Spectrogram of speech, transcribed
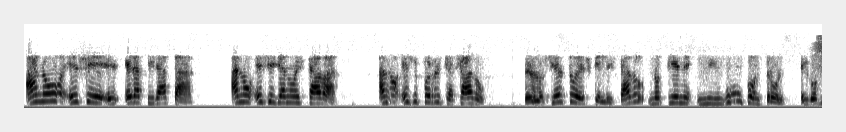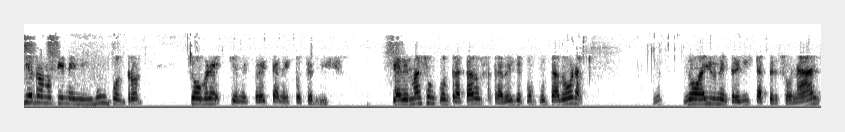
ah no, ese eh, era pirata, ah no, ese ya no estaba, ah no, ese fue rechazado. Pero lo cierto es que el Estado no tiene ningún control, el gobierno no tiene ningún control sobre quienes prestan estos servicios, que además son contratados a través de computadoras. No hay una entrevista personal,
